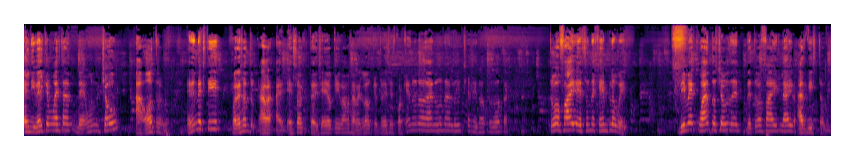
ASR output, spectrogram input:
el nivel que muestran de un show a otro, güey. En NXT, por eso, ahora, eh, eso te decía yo que íbamos a ver lo que tú decías, ¿por qué no nos dan una lucha si no otra? Tuvo Five es un ejemplo, güey. Dime cuántos shows de, de Tuvo Five Live has visto, güey.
